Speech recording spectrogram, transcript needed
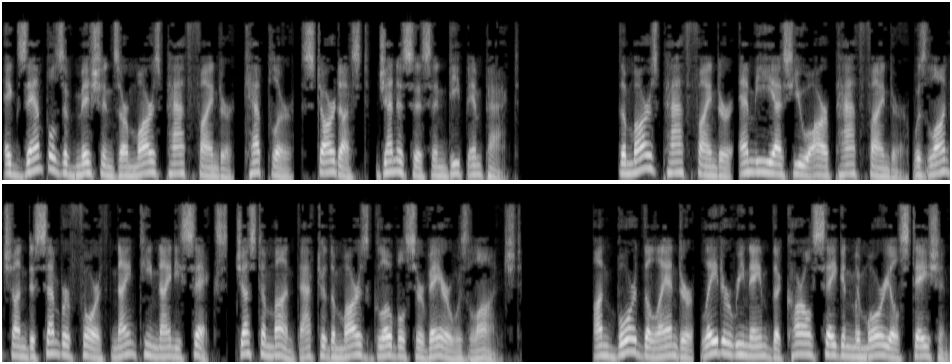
Examples of missions are Mars Pathfinder, Kepler, Stardust, Genesis and Deep Impact. The Mars Pathfinder, Pathfinder was launched on December 4, 1996, just a month after the Mars Global Surveyor was launched. On board the lander, later renamed the Carl Sagan Memorial Station,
